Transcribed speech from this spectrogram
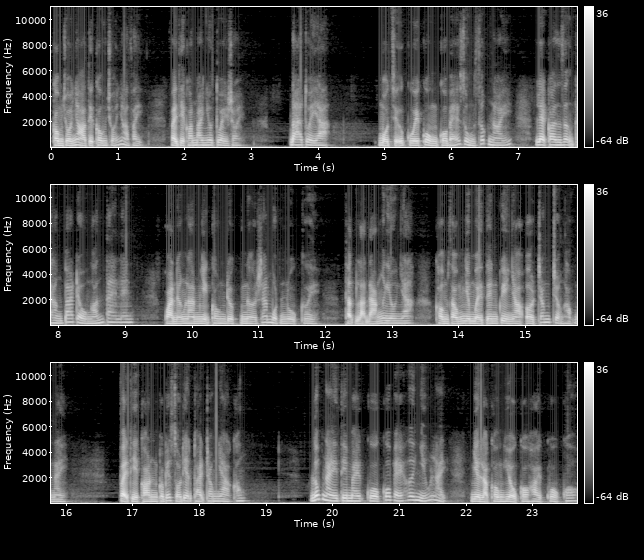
công chúa nhỏ thì công chúa nhỏ vậy. Vậy thì con bao nhiêu tuổi rồi? Ba tuổi à? Một chữ cuối cùng cô bé dùng sức nói, lại còn dựng thẳng ba đầu ngón tay lên. Quả nâng làm nhịn không được nở ra một nụ cười. Thật là đáng yêu nha, không giống như mấy tên quỷ nhỏ ở trong trường học này. Vậy thì con có biết số điện thoại trong nhà không? Lúc này thì mày của cô bé hơi nhíu lại, như là không hiểu câu hỏi của cô,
